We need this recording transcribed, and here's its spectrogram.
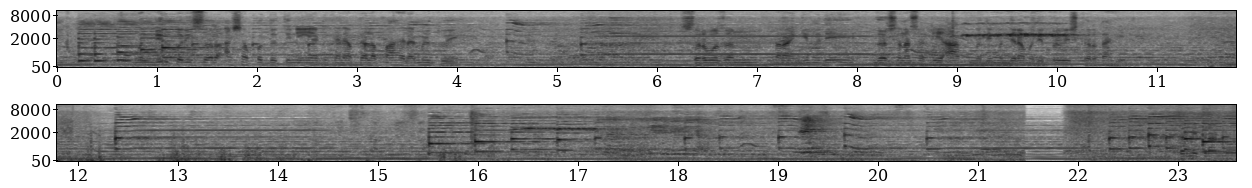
एक मंदिर परिसर अशा पद्धतीने या ठिकाणी आपल्याला पाहायला मिळतोय. सर्वजण रांगेमध्ये दर्शनासाठी आतमध्ये मंदिरामध्ये प्रवेश करत आहेत. तर मित्रांनो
